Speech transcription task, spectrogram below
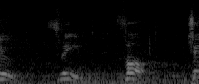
two, three, four, two,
